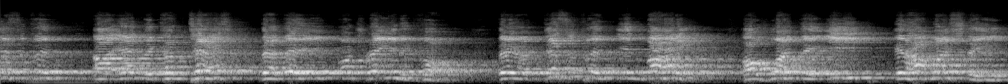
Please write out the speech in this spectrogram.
disciplined uh, the contest that they are training for. They are disciplined in body of what they eat and how much they eat.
